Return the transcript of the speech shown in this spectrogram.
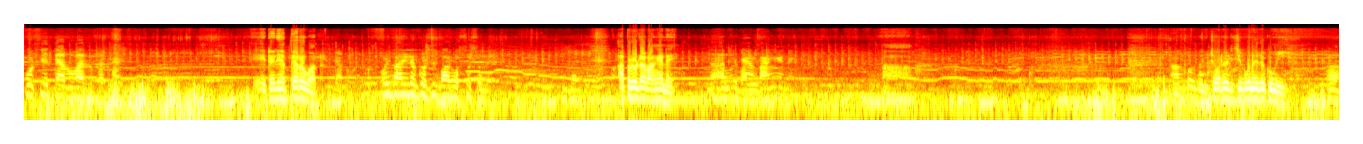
করছি তেরো এটা নিয়ে তেরো বার? ওই বাড়িটা করছি বারো বছর চলে। আপনার ওটা ভাঙে নাই। ভাঙে। করবেন? চরের জীবন এরকমই। হ্যাঁ।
